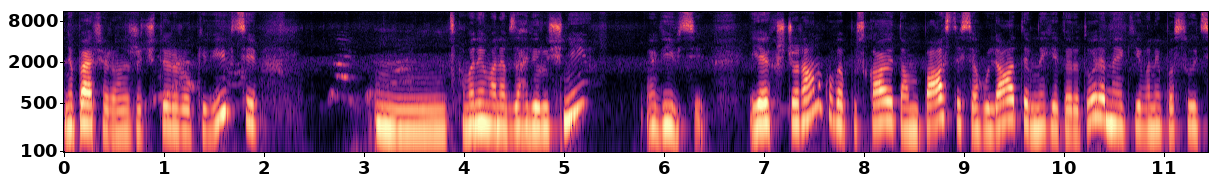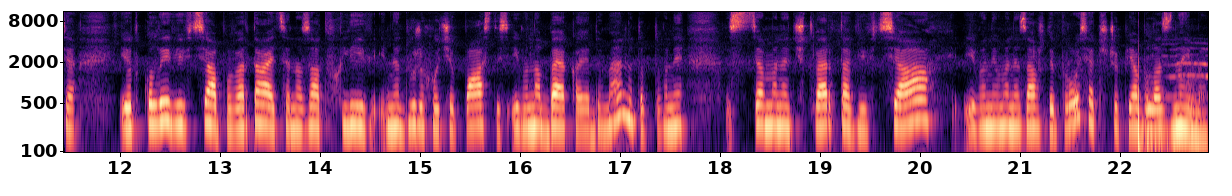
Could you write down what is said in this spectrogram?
не перший раз, вже 4 роки вівці, вони в мене взагалі ручні вівці. Я їх щоранку випускаю там пастися, гуляти, в них є територія, на якій вони пасуться. І от коли вівця повертається назад в хлів і не дуже хоче пастись, і вона бекає до мене, тобто вони це в мене четверта вівця, і вони мене завжди просять, щоб я була з ними.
